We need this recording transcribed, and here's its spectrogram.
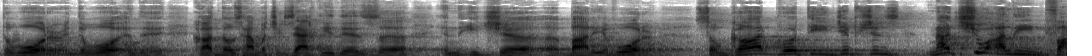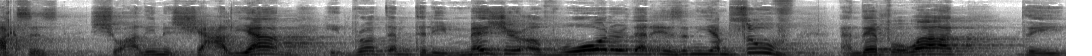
the water, and the water, God knows how much exactly there's uh, in each uh, uh, body of water. So God brought the Egyptians, not shu'alim, foxes. Shu'alim is she'al yam. He brought them to the measure of water that is in Yam Suf. And therefore what? The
